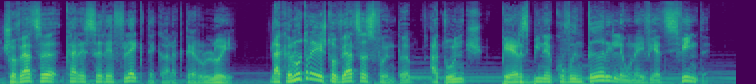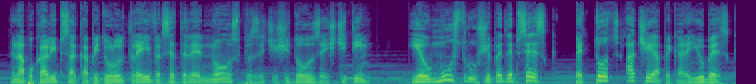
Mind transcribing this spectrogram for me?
și o viață care să reflecte caracterul lui. Dacă nu trăiești o viață sfântă, atunci pierzi binecuvântările unei vieți sfinte. În Apocalipsa, capitolul 3, versetele 19 și 20 citim Eu mustru și pedepsesc pe toți aceia pe care îi iubesc.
